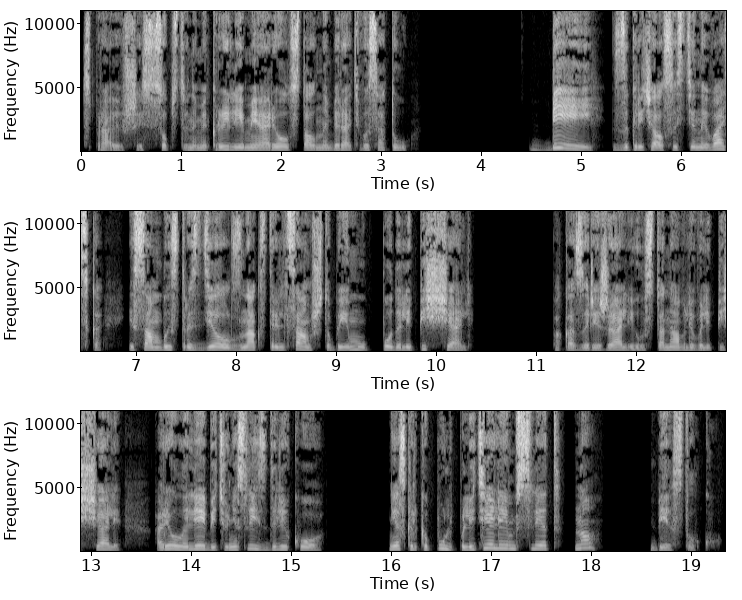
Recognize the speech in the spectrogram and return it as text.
Справившись с собственными крыльями, орел стал набирать высоту. «Бей!» — закричал со стены Васька и сам быстро сделал знак стрельцам, чтобы ему подали пищаль. Пока заряжали и устанавливали пищали, орел и лебедь унеслись далеко. Несколько пуль полетели им вслед, но без толку.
